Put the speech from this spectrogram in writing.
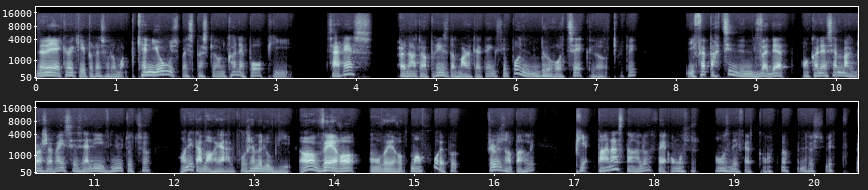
Il y en a quelqu'un qui est prêt, selon moi. Ken Hughes, ben, c'est parce qu'on ne connaît pas, puis ça reste une entreprise de marketing. C'est pas une bureautique, là. Il fait partie d'une vedette. On connaissait Marc Bergevin, ses allées et venues, tout ça. On est à Montréal, il ne faut jamais l'oublier. Ah, verra, on verra. Je m'en fous un peu. Je vais juste en parler. Puis pendant ce temps-là, ça fait 11, 11 défaites qu'on a de suite,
